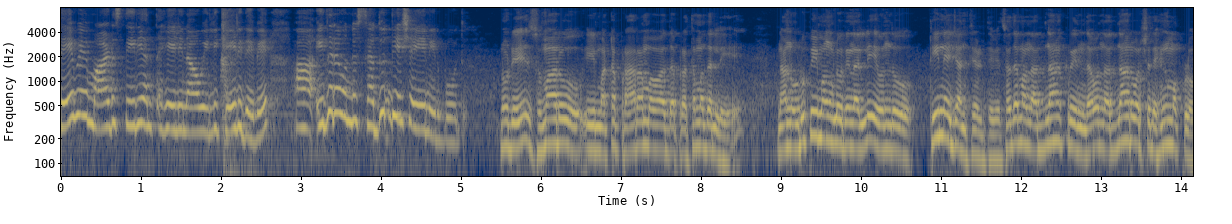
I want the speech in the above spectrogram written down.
ಸೇವೆ ಮಾಡಿಸ್ತೀರಿ ಅಂತ ಹೇಳಿ ನಾವು ಇಲ್ಲಿ ಕೇಳಿದ್ದೇವೆ. ಇದರ ಒಂದು ಸದುದ್ದೇಶ ಏನಿರ್ಬೋದು? ನೋಡಿ, ಸುಮಾರು ಈ ಮಠ ಪ್ರಾರಂಭವಾದ ಪ್ರಥಮದಲ್ಲಿ ನಾನು ಉಡುಪಿ, ಮಂಗಳೂರಿನಲ್ಲಿ ಒಂದು ಟೀನೇಜ್ ಅಂತ ಹೇಳ್ತೀವಿ. ಸದನ ಒಂದು ಹದಿನಾಲ್ಕರಿಂದ ಒಂದು ಹದಿನಾರು ವರ್ಷದ ಹೆಣ್ಮಕ್ಳು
